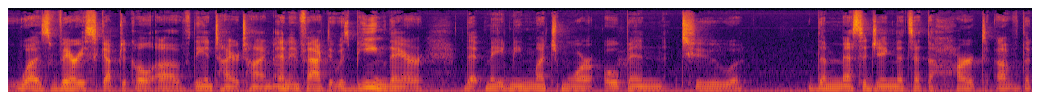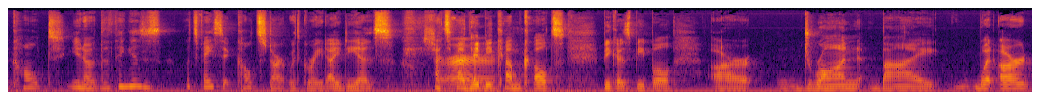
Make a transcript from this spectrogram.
was very skeptical of the entire time. And in fact, it was being there that made me much more open to the messaging that's at the heart of the cult. You know, the thing is, let's face it, cults start with great ideas. That's how they become cults because people are drawn by what are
